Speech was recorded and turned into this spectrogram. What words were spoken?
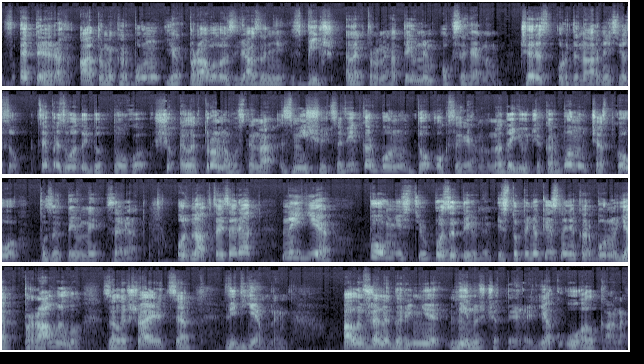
В етерах атоми карбону, як правило, зв'язані з більш електронегативним оксигеном через ординарний зв'язок. Це призводить до того, що електронна густина зміщується від карбону до оксигену, надаючи карбону частково позитивний заряд. Однак цей заряд не є повністю позитивним, і ступінь окислення карбону, як правило, залишається від'ємним, але вже не дорівнює мінус 4, як у алканах.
